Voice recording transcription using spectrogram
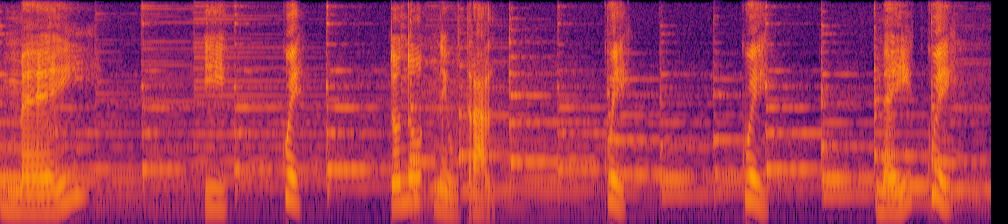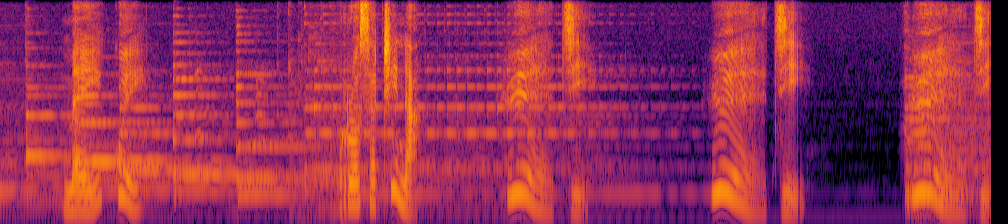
Mei y Gui, tono neutral. Gui, Gui, Mei Gui, Mei Gui. Rosa china, Yue Ji, Yue Ji, Yue Ji.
